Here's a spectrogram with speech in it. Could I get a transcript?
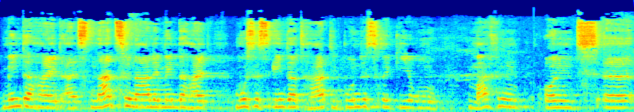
Minderheit. Als nationale Minderheit muss es in der Tat die Bundesregierung machen. Und äh,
